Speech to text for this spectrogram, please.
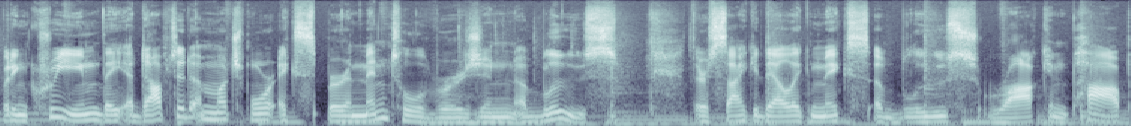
But in Cream, they adopted a much more experimental version of blues. Their psychedelic mix of blues, rock, and pop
